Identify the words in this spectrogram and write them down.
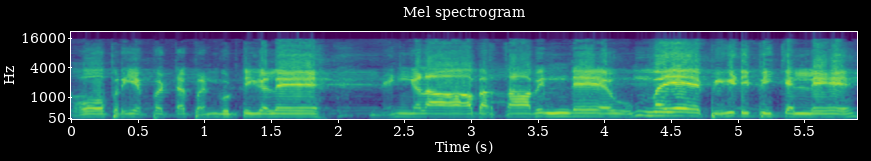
ഓ പ്രിയപ്പെട്ട പെൺകുട്ടികളെ നിങ്ങളാ ഭർത്താവിന്റെ ഉമ്മയെ പീഡിപ്പിക്കല്ലേ?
